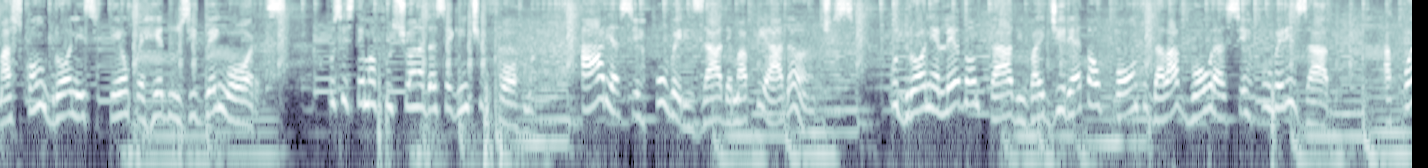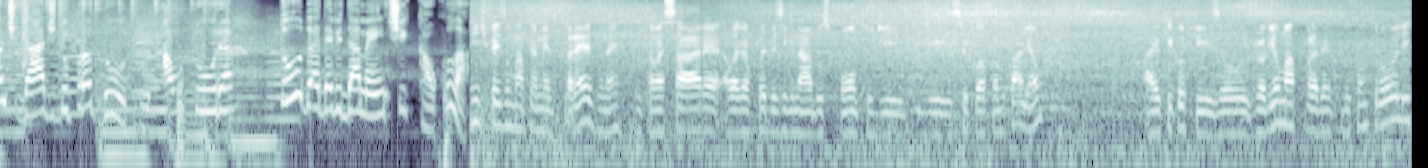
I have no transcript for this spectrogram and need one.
Mas com o drone esse tempo é reduzido em horas. O sistema funciona da seguinte forma: a área a ser pulverizada é mapeada antes. O drone é levantado e vai direto ao ponto da lavoura a ser pulverizado. A quantidade do produto, altura, tudo é devidamente calculado. A gente fez um mapeamento prévio, né? Então essa área ela já foi designada os pontos de, de circulação do palhão. Aí o que, que eu fiz? Eu joguei o mapa para dentro do controle,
